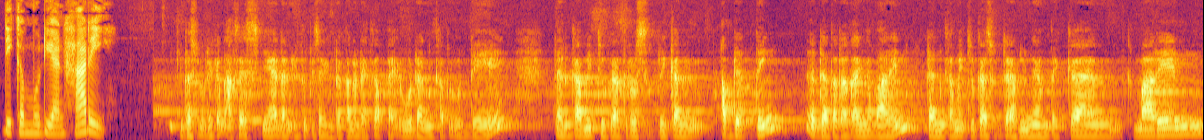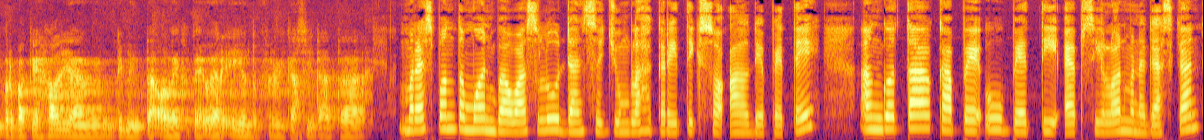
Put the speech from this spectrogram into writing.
di kemudian hari. Kita sudah berikan aksesnya dan itu bisa digunakan oleh KPU dan KPUD dan kami juga terus berikan updating data-data yang kemarin dan kami juga sudah menyampaikan kemarin berbagai hal yang diminta oleh KPU RI untuk verifikasi data. Merespon temuan Bawaslu dan sejumlah kritik soal DPT, anggota KPU Betty Epsilon menegaskan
